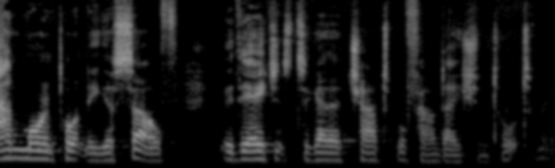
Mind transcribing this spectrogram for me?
and more importantly yourself, with the Agents Together Charitable Foundation? Talk to me.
